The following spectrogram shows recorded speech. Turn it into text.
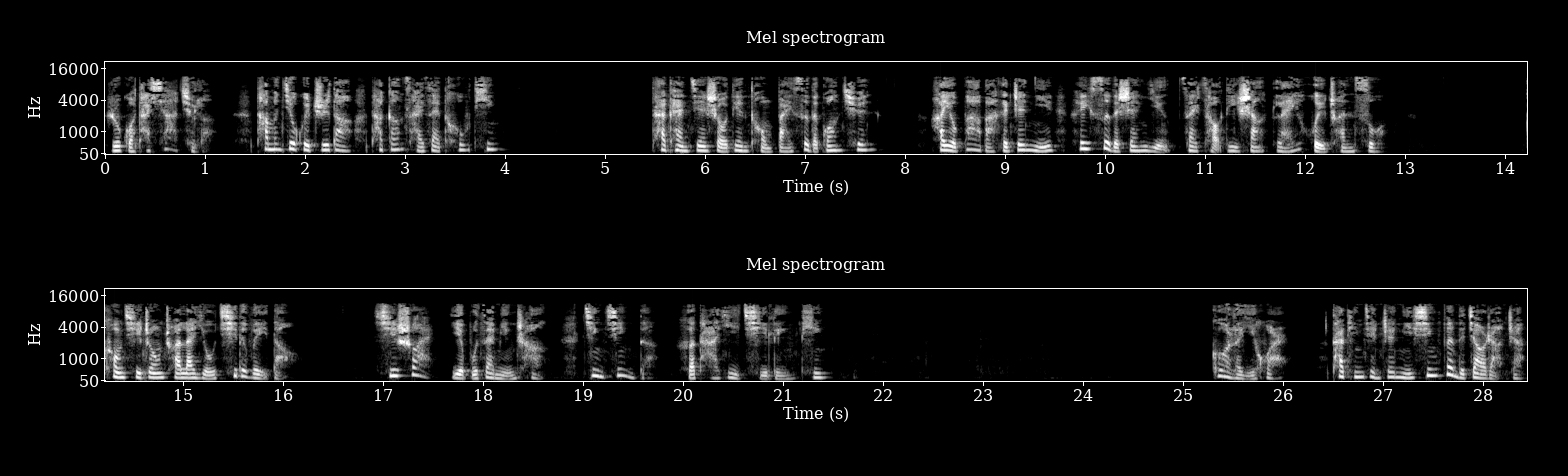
如果他下去了，他们就会知道他刚才在偷听。他看见手电筒白色的光圈，还有爸爸和珍妮黑色的身影在草地上来回穿梭。空气中传来油漆的味道，蟋蟀也不再鸣唱，静静的和他一起聆听。过了一会儿，他听见珍妮兴奋的叫嚷着：“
